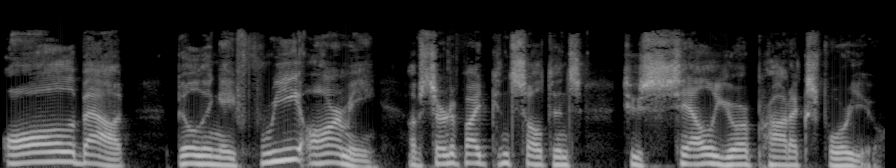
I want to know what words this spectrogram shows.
all about building a free army of certified consultants to sell your products for you.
